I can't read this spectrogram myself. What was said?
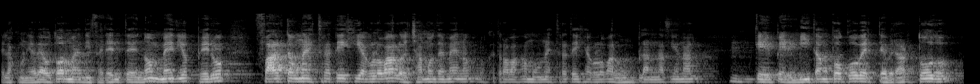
en las comunidades autónomas, en diferentes ¿no? medios, pero falta una estrategia global, lo echamos de menos, los que trabajamos una estrategia global, un plan nacional que permita un poco vertebrar todo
